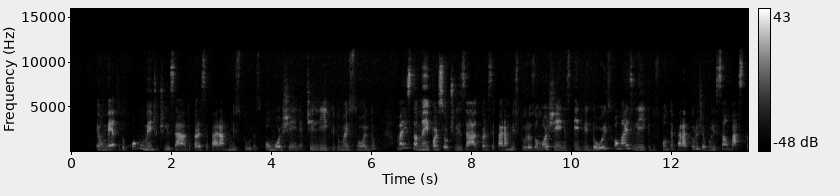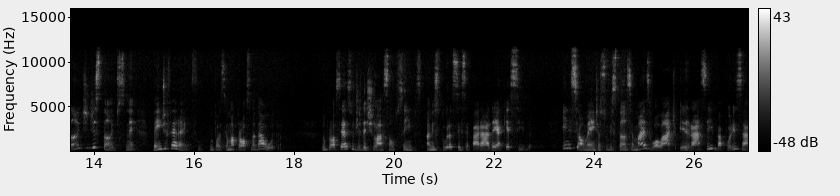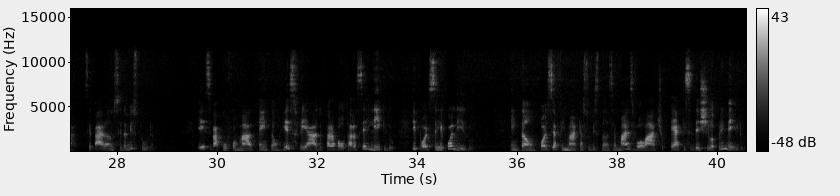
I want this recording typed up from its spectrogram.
É um método comumente utilizado para separar misturas homogêneas de líquido mais sólido mas também pode ser utilizado para separar misturas homogêneas entre dois ou mais líquidos com temperaturas de ebulição bastante distantes, né? bem diferentes, não pode ser uma próxima da outra. No processo de destilação simples, a mistura a ser separada é aquecida. Inicialmente, a substância mais volátil irá se vaporizar, separando-se da mistura. Esse vapor formado é então resfriado para voltar a ser líquido e pode ser recolhido, então, pode-se afirmar que a substância mais volátil é a que se destila primeiro.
